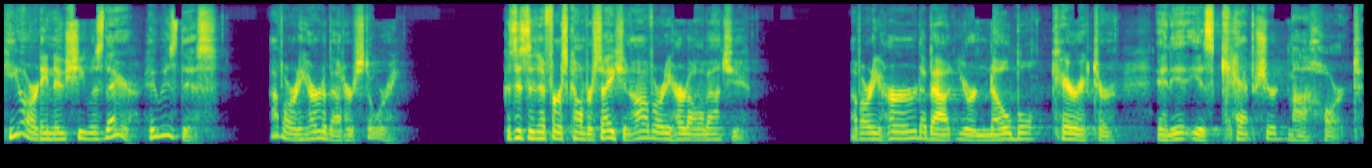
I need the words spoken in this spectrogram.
He already knew she was there. Who is this? I've already heard about her story. Because this is the first conversation. I've already heard all about you. I've already heard about your noble character, and it has captured my heart.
